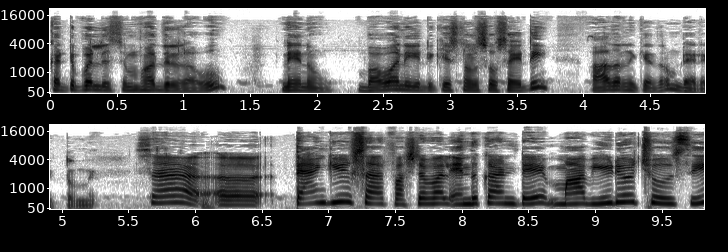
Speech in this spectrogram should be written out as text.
కట్టిపల్లి సింహాద్రిరావు. నేను భవానీ ఎడ్యుకేషనల్ సొసైటీ ఆదరణ కేంద్రం డైరెక్టర్ని. Sir thank you sir. First of all ఎందుకంటే మా వీడియో చూసి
